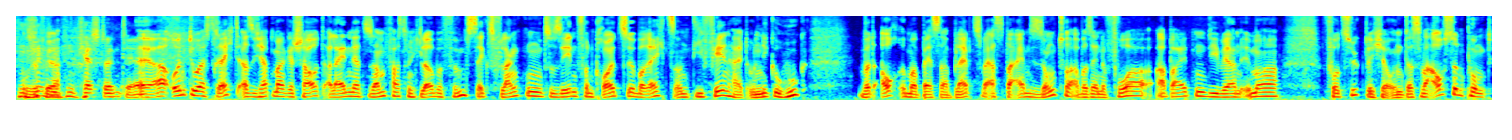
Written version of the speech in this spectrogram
ungefähr. ja, stimmt, ja. Ja, und du hast recht, also ich habe mal geschaut, allein in der Zusammenfassung, ich glaube, fünf, sechs Flanken zu sehen von Kreuze über rechts und die fehlen halt. Und Nico Hug wird auch immer besser. Bleibt zwar erst bei einem Saisontor, aber seine Vorarbeiten, die werden immer vorzüglicher. Und das war auch so ein Punkt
